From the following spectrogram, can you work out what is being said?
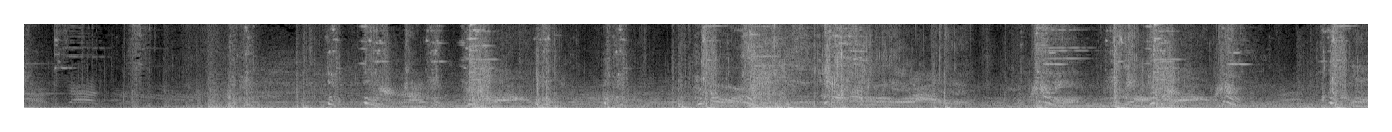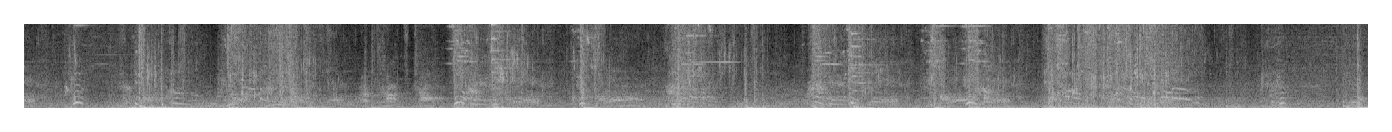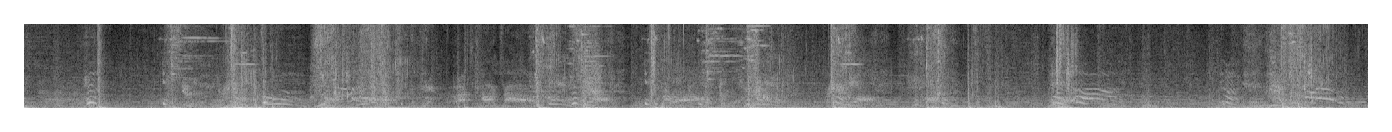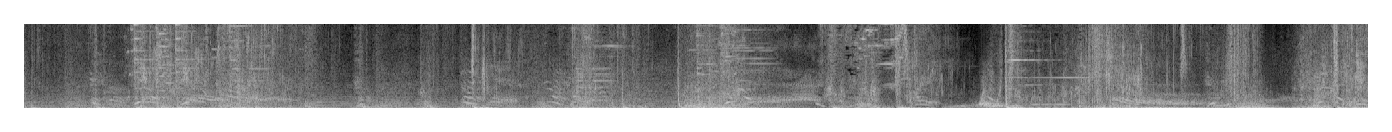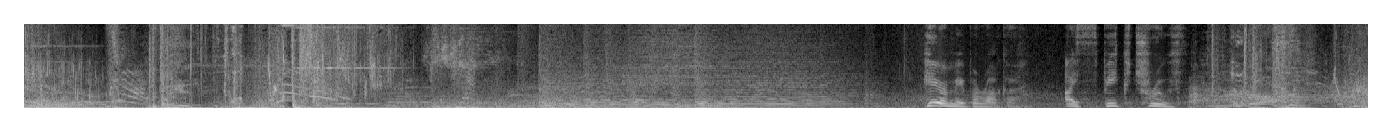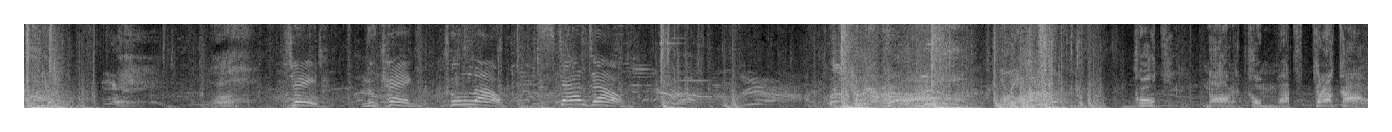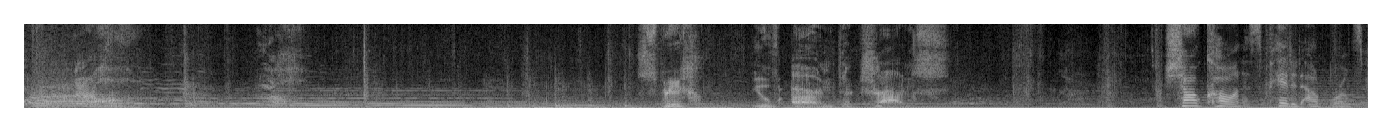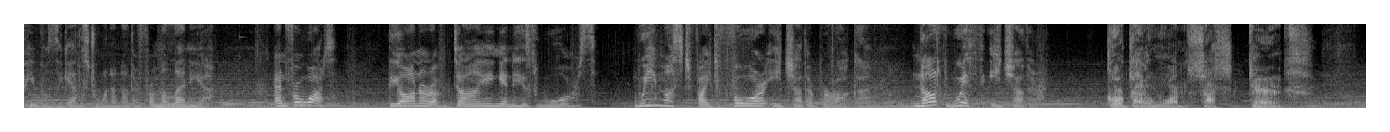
Baraka. I speak truth. Jade, Liu Kang, Kung Lao, stand down! Traka! Speak. You've earned the chance. Shao Kahn has pitted Outworld's peoples against one another for millennia. And for what? The honor of dying in his wars? We must fight for each other, Baraka. Not with each other. Kotal wants us dead.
